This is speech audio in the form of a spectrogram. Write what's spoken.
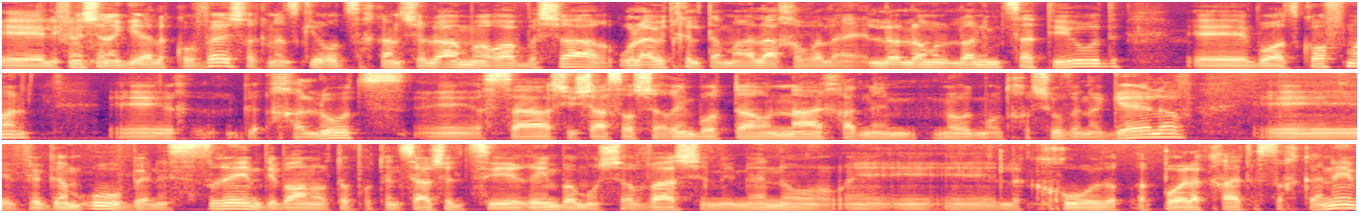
אה, לפני שנגיע לכובש, רק נזכיר עוד שחקן שלא היה מעורב בשער, אולי הוא התחיל את המהלך, אבל לא, לא, לא נמצא תיעוד, בועז קופמן. אה, חלוץ, אה, עשה 16 שערים באותה עונה, אחד מהם מאוד מאוד חשוב ונגיע אליו, אה, וגם הוא בן 20, דיברנו על אותו פוטנציאל של צעירים במושבה שממנו לקחו, הפועל לקחה את השחקנים,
